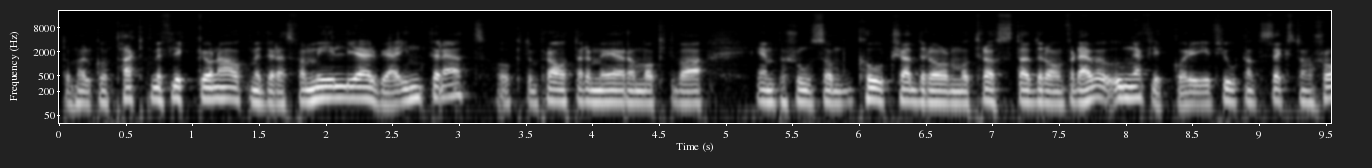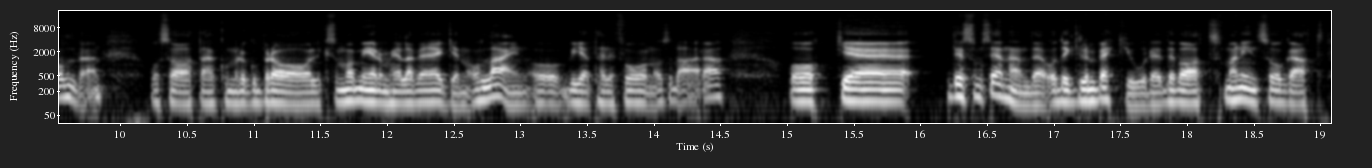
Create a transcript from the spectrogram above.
de höll kontakt med flickorna och med deras familjer via internet och de pratade med dem och det var en person som coachade dem och tröstade dem, för det här var unga flickor i 14 till 16 års åldern och sa att det här kommer att gå bra och liksom var med dem hela vägen online och via telefon och sådär. Och eh, det som sen hände och det Glenn Beck gjorde, det var att man insåg att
